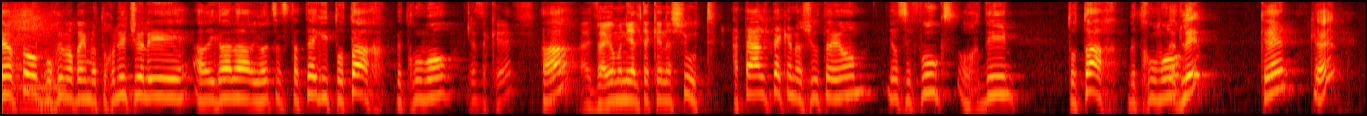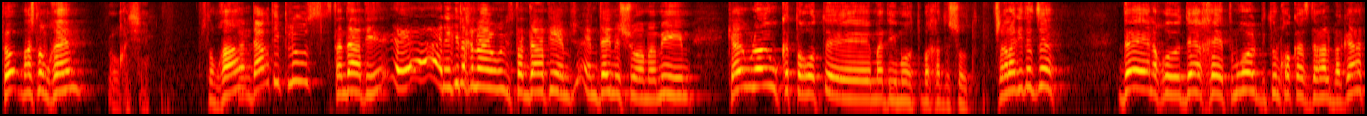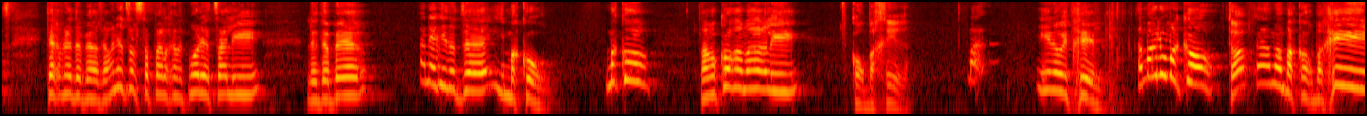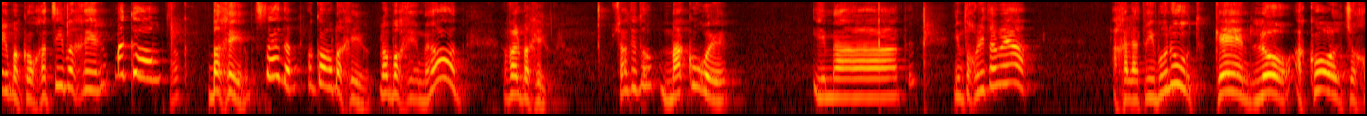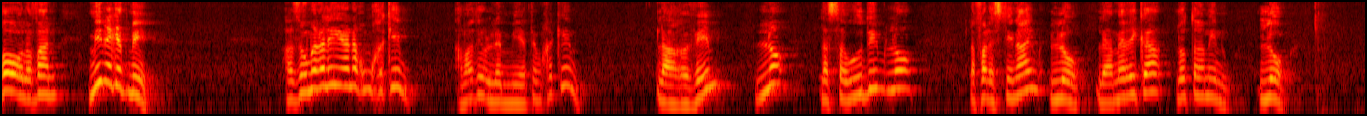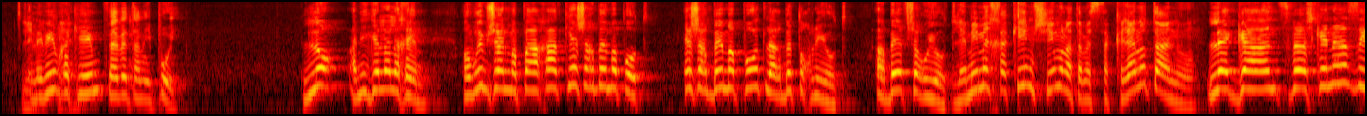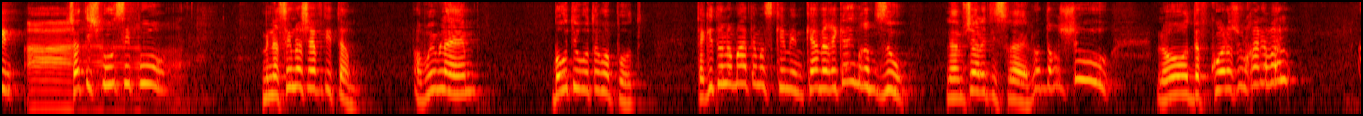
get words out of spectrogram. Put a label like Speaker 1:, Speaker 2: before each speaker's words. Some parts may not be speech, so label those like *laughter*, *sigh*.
Speaker 1: ערב טוב, ברוכים הבאים לתוכנית שלי. ארי גלר, יועץ אסטרטגי, תותח בתחומו.
Speaker 2: איזה כיף.
Speaker 1: אה?
Speaker 2: והיום אני על תקן השו"ת.
Speaker 1: אתה על תקן השו"ת היום, יוסי פוקס, עורך דין, תותח בתחומו.
Speaker 3: משתדלים?
Speaker 1: כן?
Speaker 3: כן.
Speaker 1: טוב, מה שלומכם?
Speaker 3: ברוך השם.
Speaker 1: שלומך?
Speaker 2: סטנדרטי פלוס.
Speaker 1: סטנדרטי. אה, אני אגיד לכם למה הם אומרים סטנדרטי, הם, הם די משועממים, כי היום לא היו כותרות אה, מדהימות בחדשות. אפשר להגיד את זה? די, אנחנו די אחרי אתמול, ביטול חוק ההסדרה לבג"ץ, תכף נדבר על זה. אבל אני רוצה לספר לכם, אתמול יצא לי לדבר, אני אגיד את זה עם מקור. מקור. והמקור אמר לי,
Speaker 2: קור בכיר.
Speaker 1: מה, הנה הוא התחיל. אמרנו מקור.
Speaker 2: טוב.
Speaker 1: למה מקור בכיר, מקור חצי בכיר, מקור.
Speaker 2: אוקיי.
Speaker 1: בכיר, בסדר, מקור בכיר. לא בכיר מאוד, אבל בכיר. שאלתי אותו, מה קורה עם, ה... עם תוכנית המאה? החלת ריבונות, כן, לא, הכל, שחור, לבן, מי נגד מי? אז הוא אומר לי, אנחנו מחכים. אמרתי לו, למי אתם מחכים? לערבים? לא. לסעודים? לא. לפלסטינאים? לא. לאמריקה? לא תאמינו. לא.
Speaker 2: למי כן?
Speaker 1: מחכים?
Speaker 3: צוות המיפוי.
Speaker 1: לא, אני אגלה לכם. אומרים שאין מפה אחת, כי יש הרבה מפות. יש הרבה מפות להרבה תוכניות, הרבה אפשרויות.
Speaker 2: למי מחכים, שמעון? אתה מסקרן אותנו.
Speaker 1: לגנץ ואשכנזי.
Speaker 2: אה.
Speaker 1: עכשיו תשמעו סיפור. מנסים לשבת איתם. אומרים להם, בואו תראו את המפות, תגידו למה אתם מסכימים. כי האמריקאים רמזו לממשלת ישראל. לא דרשו, לא דפקו על השולחן, אבל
